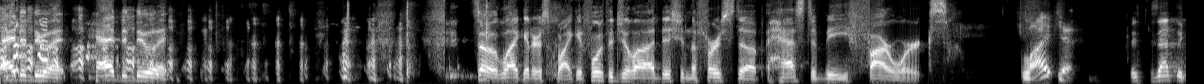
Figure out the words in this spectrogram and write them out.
Had to do it. Had to do it. So, like it or spike it, Fourth of July edition. The first up has to be fireworks. like it. Is that the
